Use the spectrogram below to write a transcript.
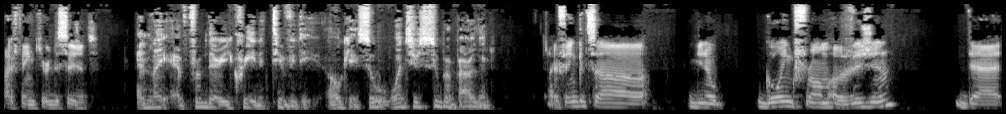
I think your decisions. And like from there, creativity. Okay, so what's your superpower then? I think it's uh you know going from a vision that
